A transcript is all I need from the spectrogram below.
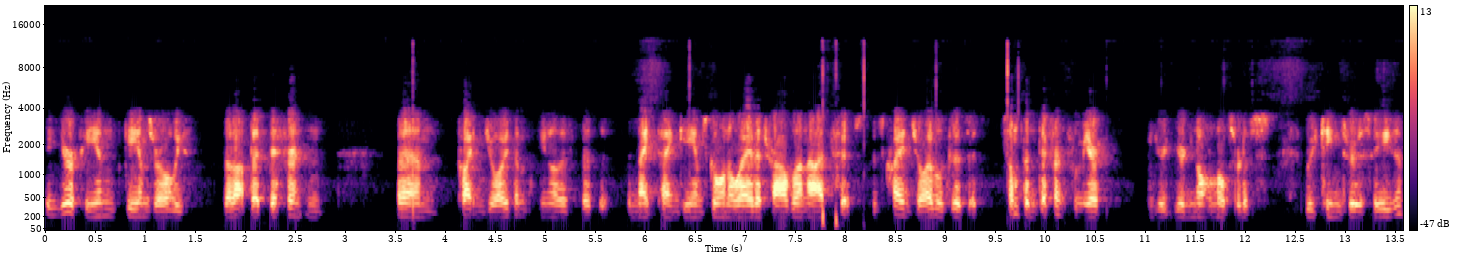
the European games are always a lot bit different and um, quite enjoyed them. You know, the, the, the nighttime games going away, the travelling, it's, it's, it's quite enjoyable because it's, it's something different from your, your, your normal sort of routine through the season.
